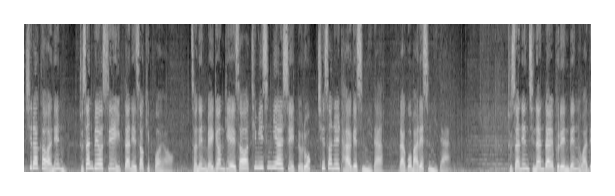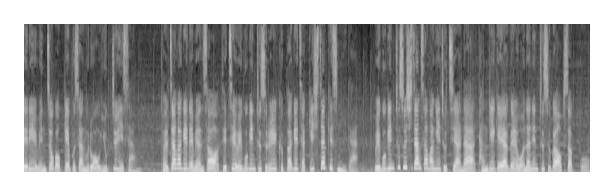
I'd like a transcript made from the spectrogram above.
시라카와는 두산 베어스에 입단해서 기뻐요. 저는 매 경기에서 팀이 승리할 수 있도록 최선을 다하겠습니다. 라고 말했습니다. 두산은 지난달 브랜든 와델이 왼쪽 어깨 부상으로 6주 이상 결장하게 되면서 대체 외국인 투수를 급하게 찾기 시작했습니다. 외국인 투수 시장 상황이 좋지 않아 단기 계약을 원하는 투수가 없었고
